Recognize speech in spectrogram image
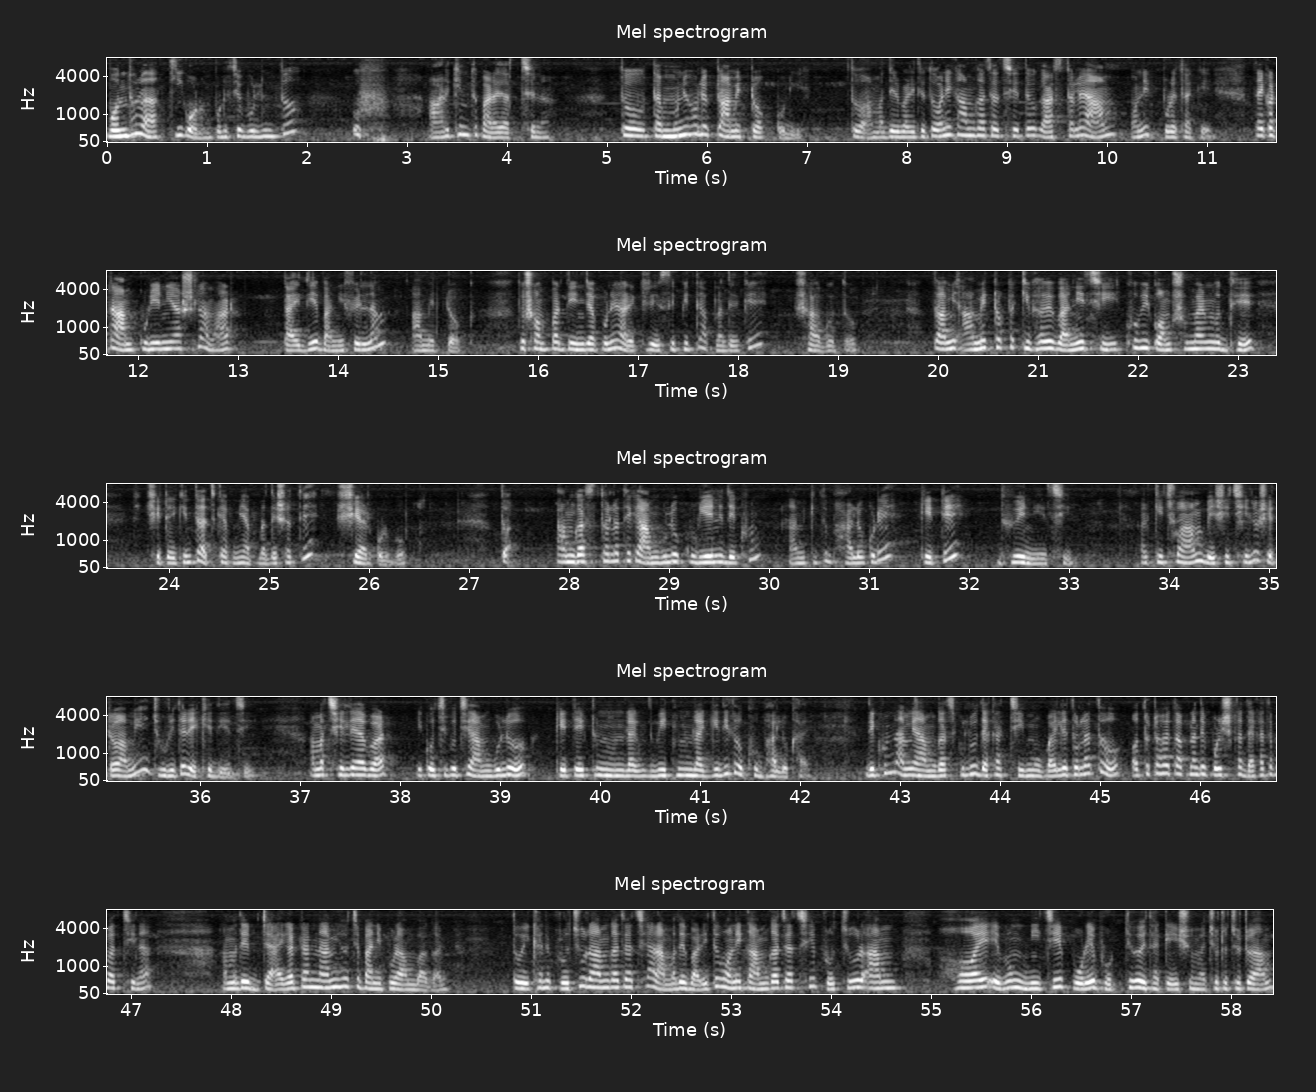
বন্ধুরা, কি গরম পড়েছে বলুন তো? উফ, আর কিন্তু পারা যাচ্ছে না। তো তা মনে হলো একটু আমের টক করি। তো আমাদের বাড়িতে তো অনেক আম গাছ আছে, তো গাছতলায় আম অনেক পড়ে থাকে। তাই কটা আম কুড়িয়ে নিয়ে আসলাম আর তাই দিয়ে বানিয়ে ফেললাম আমের টক। তো সম্পার দিন যাপনের আরেকটি রেসিপিতে আপনাদেরকে স্বাগত। তো আমি আমের টকটা কীভাবে বানিয়েছি, খুবই কম সময়ের মধ্যে, সেটাই কিন্তু আজকে আমি আপনাদের সাথে শেয়ার করব। আম গাছতলা থেকে আমগুলো কুড়িয়ে এনে দেখুন, আমি কিন্তু ভালো করে কেটে ধুয়ে নিয়েছি। আর কিছু আম বেশি ছিল, সেটাও আমি ঝুড়িতে রেখে দিয়েছি। আমার ছেলে আবার এই কচি কচি আমগুলো কেটে একটু নুন লাগ, বিট নুন লাগিয়ে দিলেও খুব ভালো খায়। দেখুন, আমি আম গাছগুলো দেখাচ্ছি, মোবাইলে তোলা তো, অতটা হয়তো আপনাদের পরিষ্কার দেখাতে পাচ্ছি না। আমাদের জায়গাটার নামই হচ্ছে বাণীপুর আম বাগান। তো এখানে প্রচুর আম গাছ আছে, আর আমাদের বাড়িতেও অনেক আম গাছ আছে, প্রচুর আম হয় এবং নিচে পড়ে ভর্তি হয়ে থাকে এই সময় ছোট ছোট আম।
